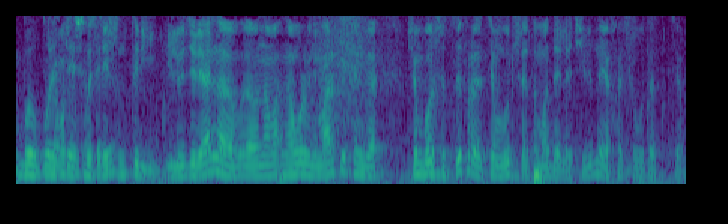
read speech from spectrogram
Был потому что PlayStation 3. PlayStation 3. И люди реально э, на, на уровне маркетинга, чем больше цифры, тем лучше эта модель. Очевидно, я хочу вот эту тему.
